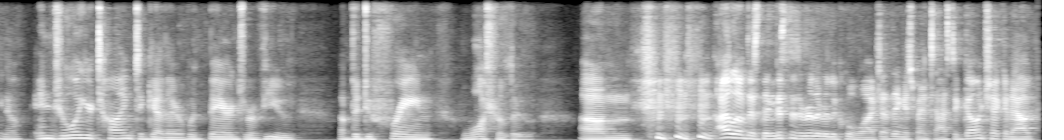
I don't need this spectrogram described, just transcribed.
you know, enjoy your time together with Baird's review of the Dufrane Waterloo. Um, I love this thing. This is a really, really cool watch. I think it's fantastic. Go and check it out.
